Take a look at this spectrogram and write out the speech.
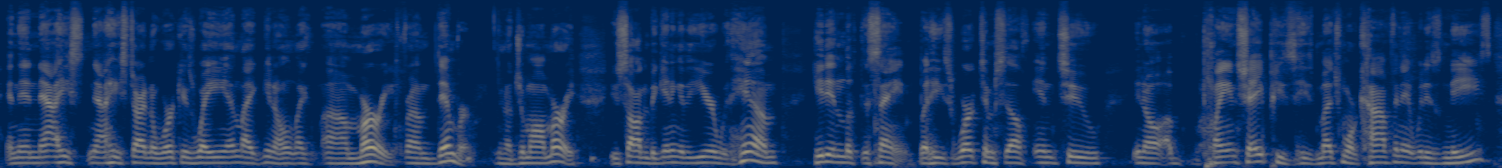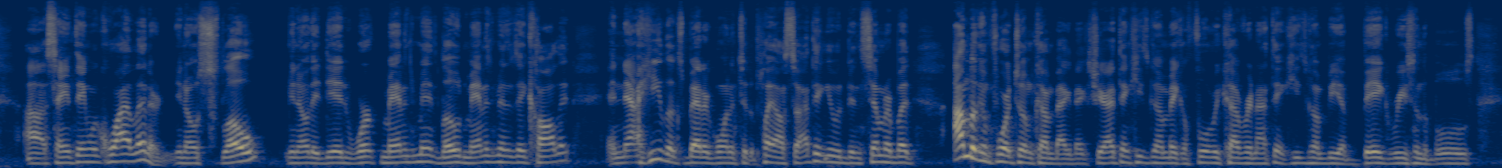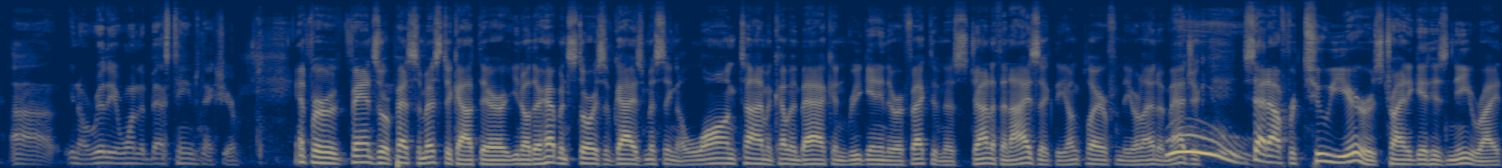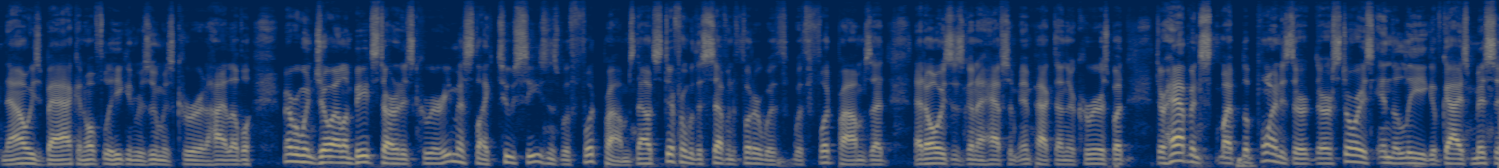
and then now he's now he's starting to work his way in, like you know, like um, Murray from Denver. You know, Jamal Murray. You saw in the beginning of the year with him, he didn't look the same, but he's worked himself into you know a playing shape. He's he's much more confident with his knees. Uh, same thing with Kawhi Leonard. You know, slow. You know, they did work management, load management as they call it, and now he looks better going into the playoffs. So I think it would have been similar, but. I'm looking forward to him coming back next year. I think he's going to make a full recovery, and I think he's going to be a big reason the Bulls, uh, you know, really are one of the best teams next year. And for fans who are pessimistic out there, you know, there have been stories of guys missing a long time and coming back and regaining their effectiveness. Jonathan Isaac, the young player from the Orlando Magic, he sat out for two years trying to get his knee right. Now he's back, and hopefully he can resume his career at a high level. Remember when Joel Embiid started his career, he missed like two seasons with foot problems. Now it's different with a seven footer with with foot problems that that always is going to have some impact on their careers. But there have been. My, the point is there there are stories in the league of guys missing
